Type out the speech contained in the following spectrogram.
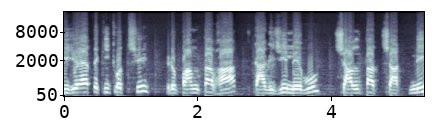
বিজয়াতে কি করছি? একটু পান্তা ভাত, কাগজি লেবু, চালতা চাটনি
